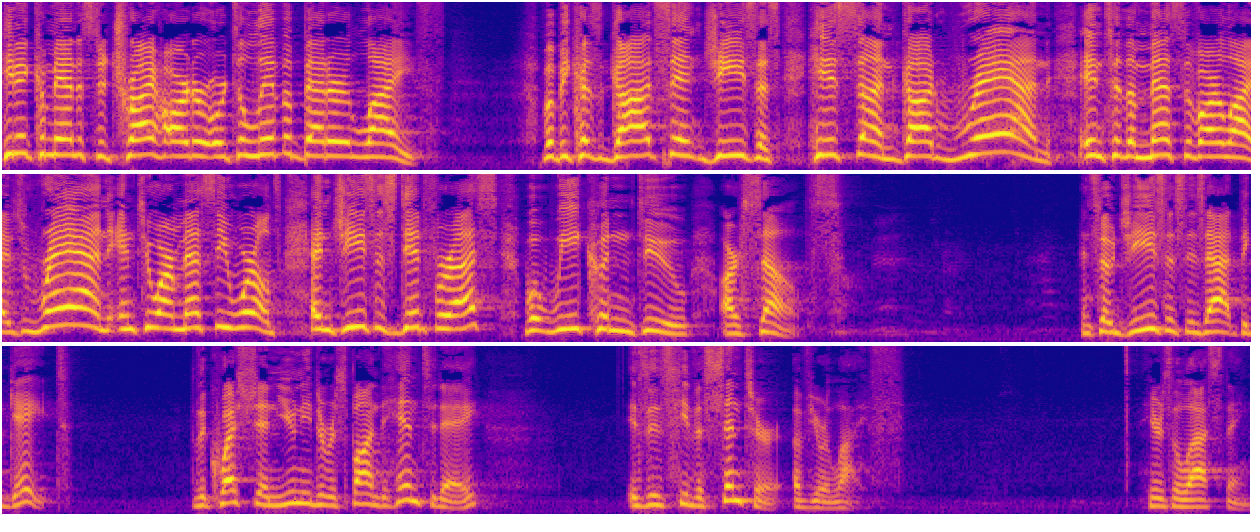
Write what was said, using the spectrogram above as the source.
He didn't command us to try harder or to live a better life. But because God sent Jesus, his son, God ran into the mess of our lives, ran into our messy worlds. And Jesus did for us what we couldn't do ourselves. And so Jesus is at the gate. The question you need to respond to him today is Is he the center of your life? Here's the last thing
